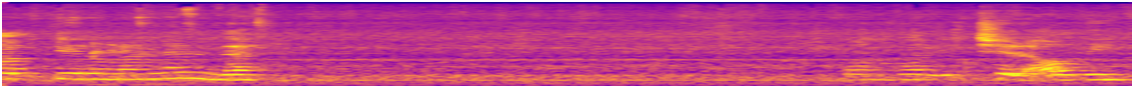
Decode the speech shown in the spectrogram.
Katlayalım annem de. Onları içeri alayım.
